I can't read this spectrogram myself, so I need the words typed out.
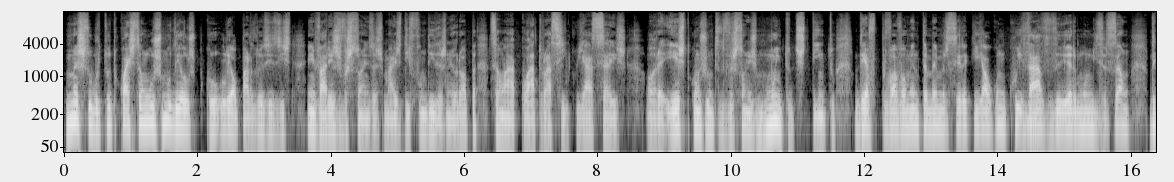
mas sobretudo quais são os modelos, porque o Leopard 2 existe em várias versões. As mais difundidas na Europa são a A4, a A5 e a A6. Ora, este conjunto de versões muito distinto deve provavelmente também merecer aqui algum cuidado de harmonização de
